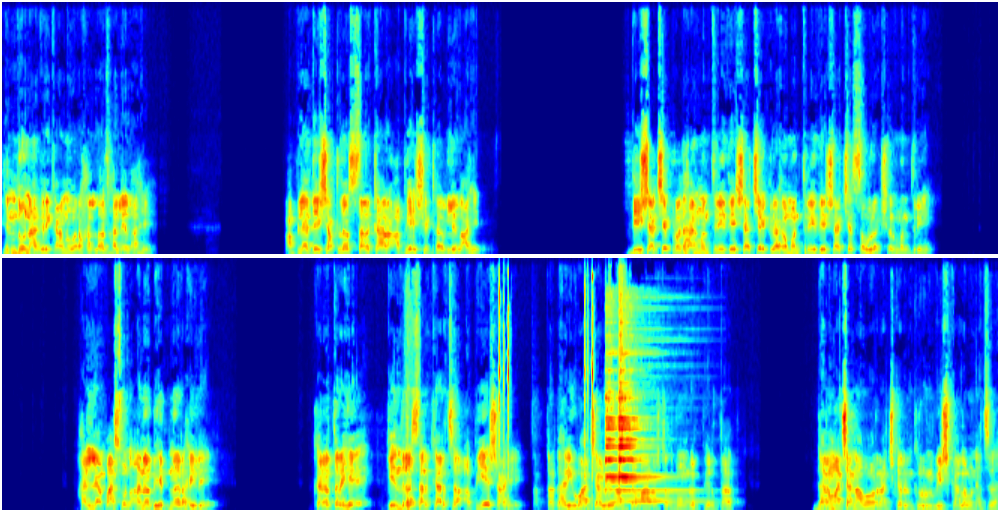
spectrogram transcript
हिंदू नागरिकांवर हल्ला झालेला आहे. आपल्या देशातलं सरकार अपयशी ठरलेलं आहे. देशाचे प्रधानमंत्री देशाचे गृहमंत्री देशाचे संरक्षण मंत्री हल्ल्यापासून अनभिज्ञ राहिले. खर तर हे केंद्र सरकारचं अपयश आहे. सत्ताधारी वाचाळवीर आमच्या महाराष्ट्रात बोंबलत फिरतात. धर्माच्या नावावर राजकारण करून विष कालवण्याचं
